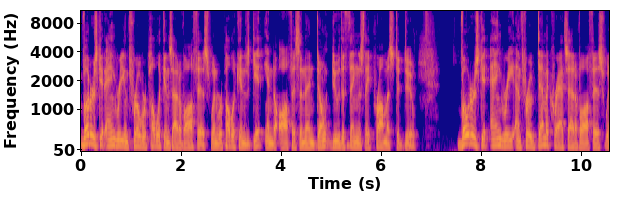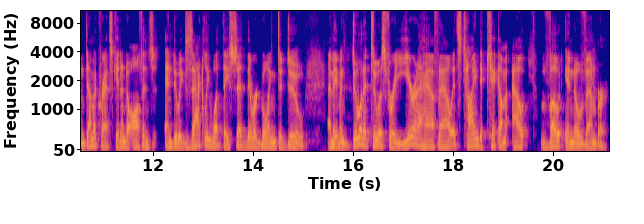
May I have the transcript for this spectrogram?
voters get angry and throw Republicans out of office when Republicans get into office and then don't do the things they promised to do. Voters get angry and throw Democrats out of office when Democrats get into office and do exactly what they said they were going to do. And they've been doing it to us for a year and a half now. It's time to kick them out. Vote in November.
